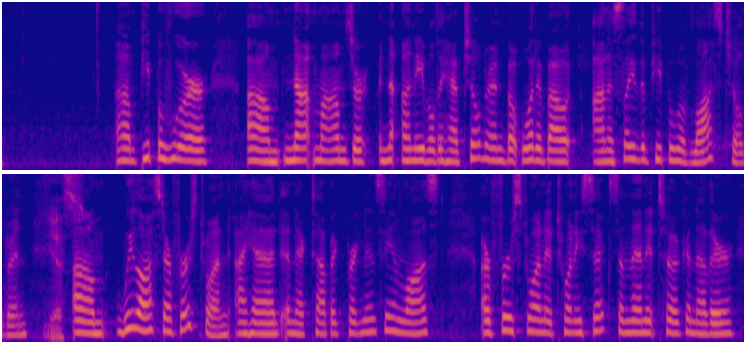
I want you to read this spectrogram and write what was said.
um, people who are um, not moms or n- unable to have children. But what about, honestly, the people who have lost children? Yes. Um, we lost our first one. I had an ectopic pregnancy and lost our first one at 26, and then it took another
